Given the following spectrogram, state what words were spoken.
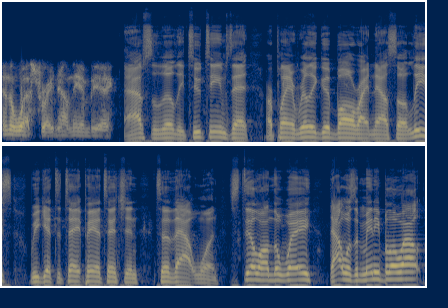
in the West right now in the NBA. Absolutely. Two teams that are playing really good ball right now. So at least we get to pay attention to that one. Still on the way. That was a mini blowout.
